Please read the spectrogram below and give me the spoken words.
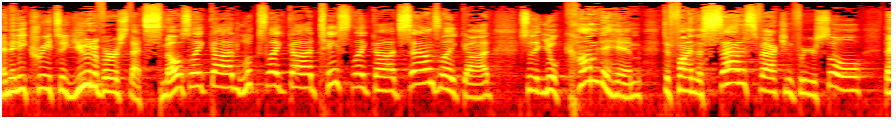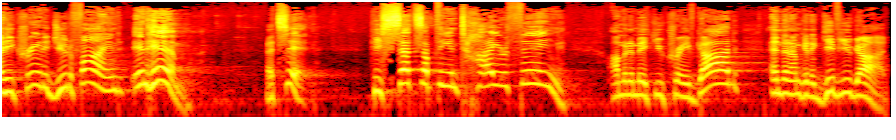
and then He creates a universe that smells like God, looks like God, tastes like God, sounds like God, so that you'll come to Him to find the satisfaction for your soul that He created you to find in Him. That's it. He sets up the entire thing. I'm going to make you crave God, and then I'm going to give you God.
